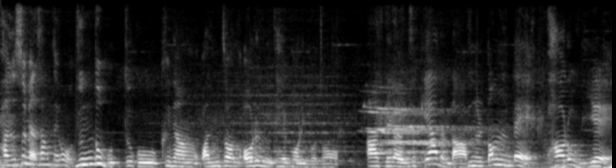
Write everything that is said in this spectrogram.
반수면 상태로 눈도 못 뜨고 그냥 완전 얼음이 돼버린 거죠. 아, 내가 여기서 깨야 된다. 눈을 떴는데 바로 위에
